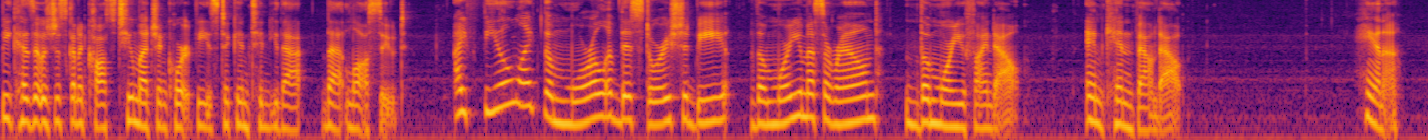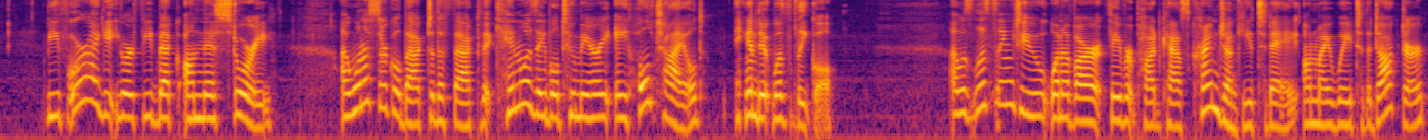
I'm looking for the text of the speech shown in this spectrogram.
because it was just going to cost too much in court fees to continue that that lawsuit. I feel like the moral of this story should be the more you mess around, the more you find out. And Ken found out. Hannah, before I get your feedback on this story, I want to circle back to the fact that Ken was able to marry a whole child and it was legal. I was listening to one of our favorite podcasts, Crime Junkie, today on my way to the doctor,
